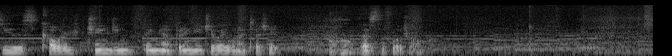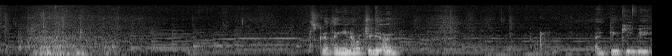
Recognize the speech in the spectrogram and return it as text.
See this color changing thing happening HOA when I touch it? Uh huh. That's the flow Floetrol. It's a good thing you know what you're doing. I think you'd be.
